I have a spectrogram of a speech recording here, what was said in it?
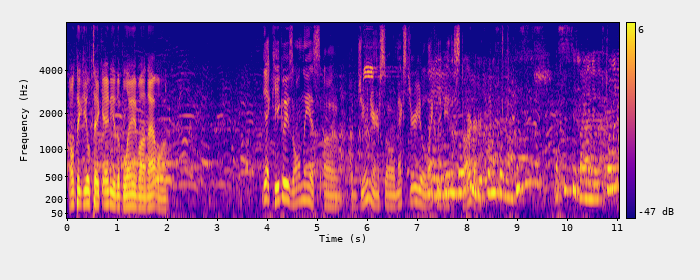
I don't think he'll take any of the blame on that one. Yeah, Keegley's only a, uh, a junior, so next year he'll likely be the starter. Assisted by number 20,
